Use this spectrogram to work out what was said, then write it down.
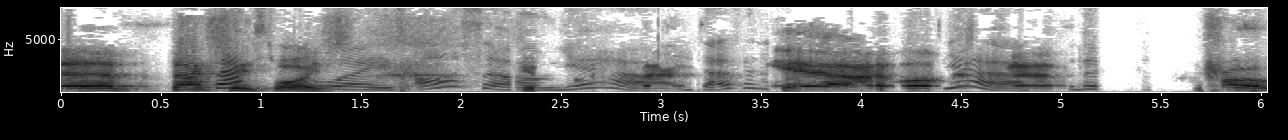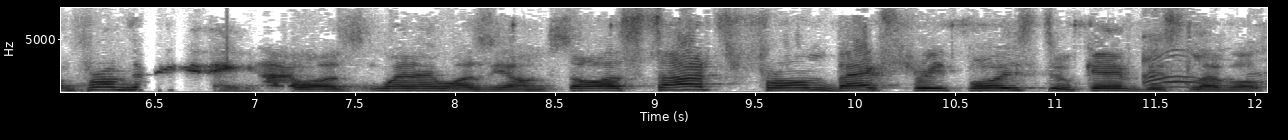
Uh, Oh, Backstreet Boys. Awesome. Yeah, definitely. Yeah, I love Yeah. The- from from the beginning I was when I was young. So I start from Backstreet Boys to came this oh, level.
